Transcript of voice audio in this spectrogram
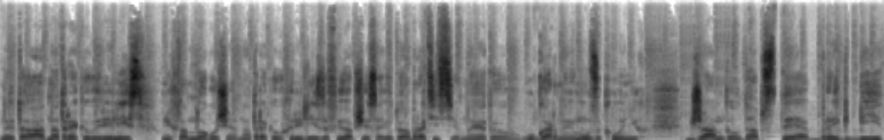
ну, это однотрековый релиз. У них там много очень однотрековых релизов. И вообще советую обратить всем на это. Угарная музыка у них. Джангл, дабстеп, брейкбит.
